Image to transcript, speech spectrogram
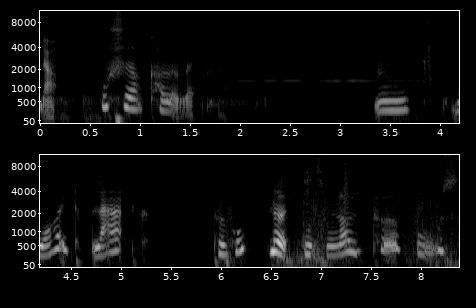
Now, what should I colour it? Mm, white, black, purple? No, there's no purples.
